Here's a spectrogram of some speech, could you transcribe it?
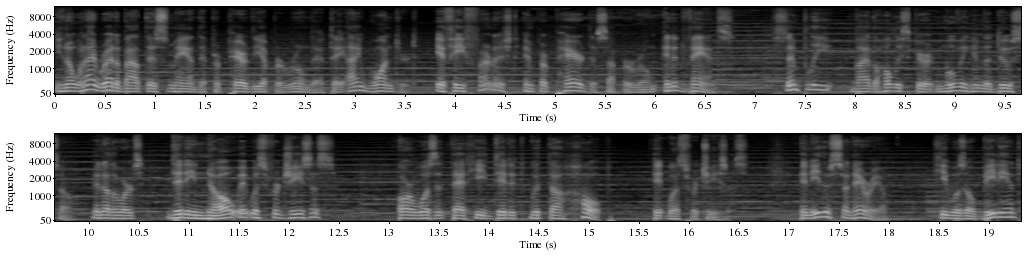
You know, when I read about this man that prepared the upper room that day, I wondered if he furnished and prepared this upper room in advance simply by the Holy Spirit moving him to do so. In other words, did he know it was for Jesus? Or was it that he did it with the hope it was for Jesus? In either scenario, he was obedient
